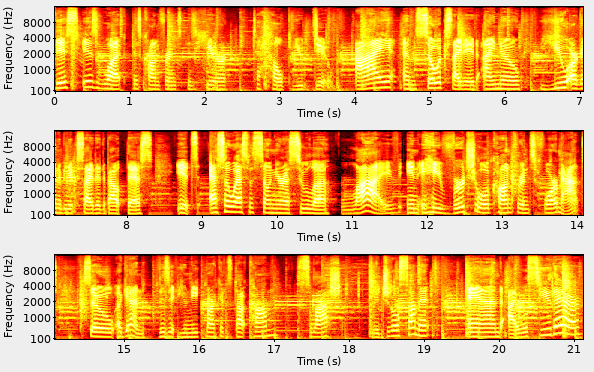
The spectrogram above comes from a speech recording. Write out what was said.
this is what this conference is here to help you do. I am so excited. I know you are going to be excited about this. It's SOS with Sonia Rasula live in a virtual conference format. So again, visit uniquemarkets.com slash digital summit and I will see you there.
